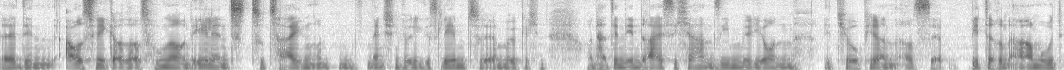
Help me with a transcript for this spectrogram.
äh, den Ausweg aus Hunger und Elend zu zeigen und ein menschenwürdiges Leben zu ermöglichen. Und hat in den 30 Jahren sieben Millionen Äthiopiern aus der bitteren Armut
